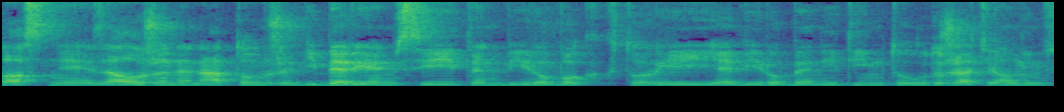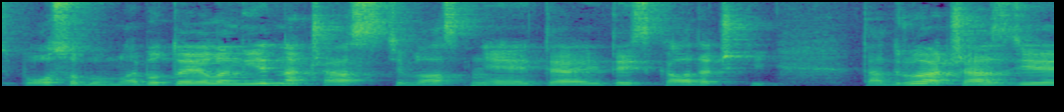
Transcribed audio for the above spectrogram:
vlastne založené na tom, že vyberiem si ten výrobok, ktorý je vyrobený týmto udržateľným spôsobom, lebo to je len jedna časť vlastne tej, tej skladačky. Tá druhá časť je,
